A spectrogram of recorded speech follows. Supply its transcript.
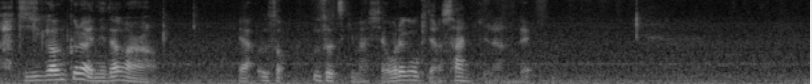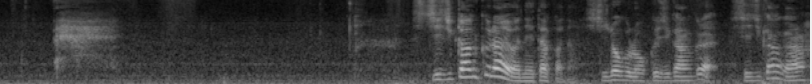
8時間くらい寝たかな。いや嘘。嘘つきました俺が起きたの3時なんで7時間くらいは寝たかな7、6、時間くらい。7時間か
